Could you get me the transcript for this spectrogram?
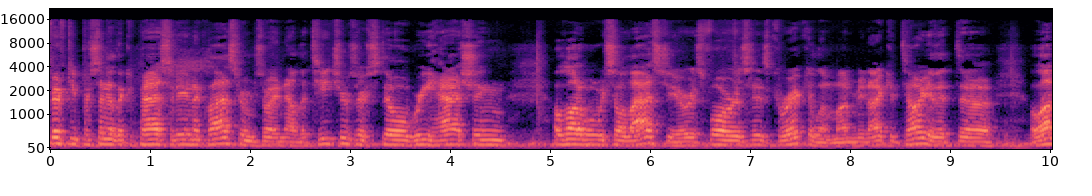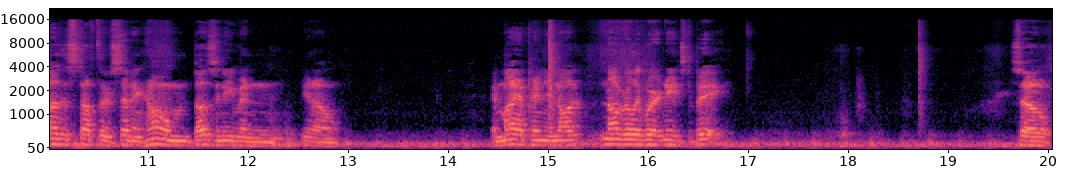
50% of the capacity in the classrooms right now. The teachers are still rehashing a lot of what we saw last year as far as his curriculum. I mean, I can tell you that uh, a lot of the stuff they're sending home doesn't even, you know, in my opinion, not not really where it needs to be. So,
